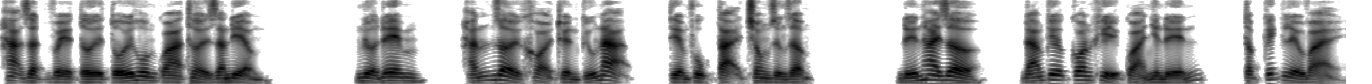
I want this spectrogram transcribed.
hạ giật về tới tối hôm qua thời gian điểm. Nửa đêm, hắn rời khỏi thuyền cứu nạn, tiềm phục tại trong rừng rậm. Đến 2 giờ, đám kia con khỉ quả nhiên đến, tập kích lều vải,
